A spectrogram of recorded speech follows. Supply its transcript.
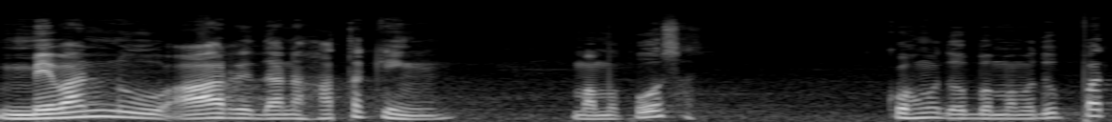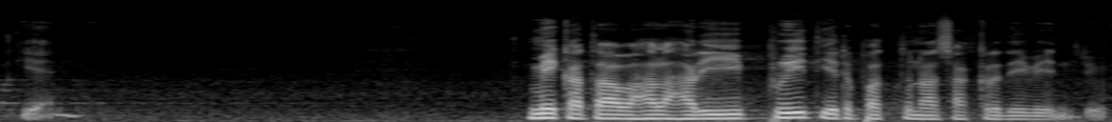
මෙවන් වූ ආර්ය දන හතකින් මම පෝසත් කොහොම ඔබ මම දුප්පත් කියන්නේ. මේ කතාව හල හරි ප්‍රීතියට පත් වනා සක්‍ර දෙවේන්ද්‍රියෝ.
